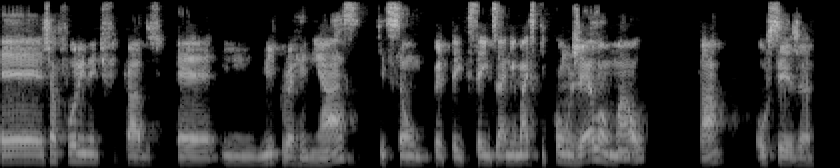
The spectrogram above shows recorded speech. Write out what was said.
é, já foram identificados é, em microRNAs, que são pertencentes a animais que congelam mal, tá? Ou seja,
